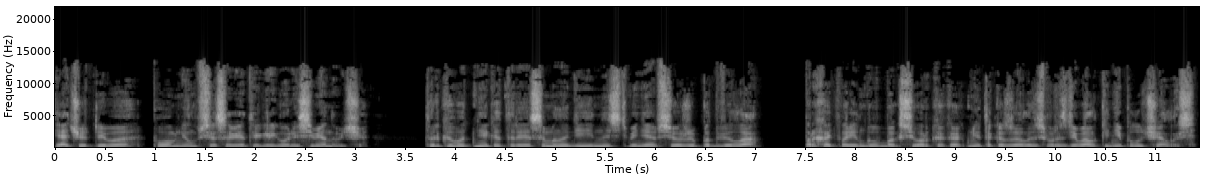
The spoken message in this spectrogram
Я отчетливо помнил все советы Григория Семеновича. Только вот некоторая самонадеянность меня все же подвела. Порхать по рингу в боксерка, как мне это казалось, в раздевалке не получалось.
